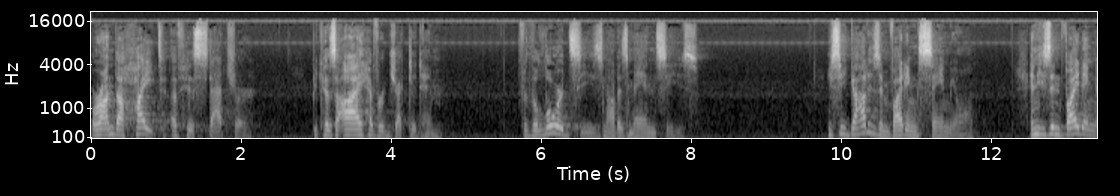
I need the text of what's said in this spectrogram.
or on the height of his stature, because I have rejected him. For the Lord sees not as man sees. You see, God is inviting Samuel, and he's inviting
